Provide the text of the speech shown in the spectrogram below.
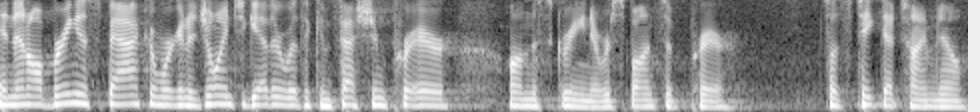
And then I'll bring us back, and we're going to join together with a confession prayer on the screen, a responsive prayer. So let's take that time now.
